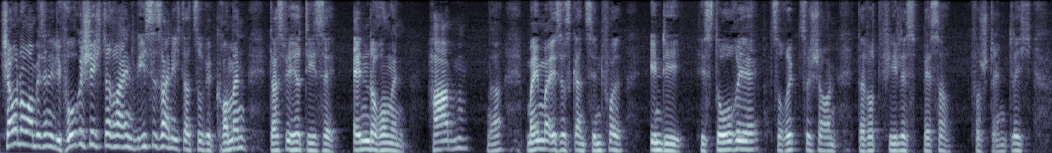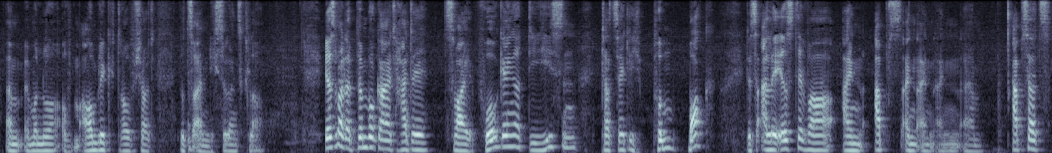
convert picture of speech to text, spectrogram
Schauen wir noch mal ein bisschen in die Vorgeschichte rein. Wie ist es eigentlich dazu gekommen, dass wir hier diese Änderungen haben? Ja, manchmal ist es ganz sinnvoll, in die Historie zurückzuschauen. Da wird vieles besser verständlich. Ähm, wenn man nur auf den Augenblick drauf schaut, wird es einem nicht so ganz klar. Erstmal, der Pimper Guide hatte zwei Vorgänger, die hießen tatsächlich Pumbok. Das allererste war ein, Abs ein, ein, ein ähm, Absatz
